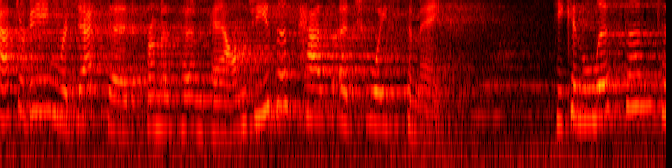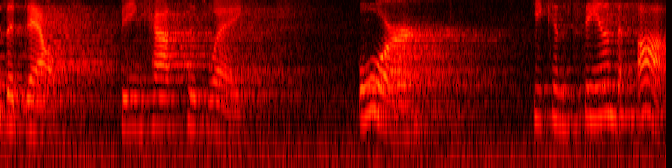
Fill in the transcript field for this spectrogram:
After being rejected from his hometown, Jesus has a choice to make. He can listen to the doubt being cast his way, or he can stand up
